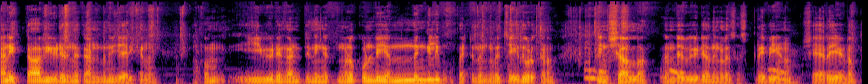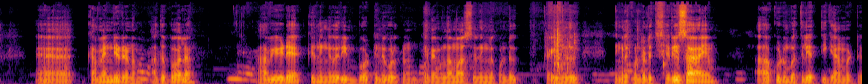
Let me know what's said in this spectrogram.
ഞാൻ ഇട്ട ആ വീഡിയോ നിങ്ങൾ കണ്ടെന്ന് വിചാരിക്കണം അപ്പം ഈ വീഡിയോ കണ്ടിട്ട് നിങ്ങൾക്ക് നിങ്ങളെ കൊണ്ട് എന്തെങ്കിലും പറ്റുന്ന നിങ്ങൾ ചെയ്തു കൊടുക്കണം. ഇൻഷാല്ല എന്റെ വീഡിയോ നിങ്ങൾ സബ്സ്ക്രൈബ് ചെയ്യണം ഷെയർ ചെയ്യണം കമന്റ് ഇടണം. അതുപോലെ ആ വീഡിയോക്ക് നിങ്ങൾ ഒരു ഇമ്പോർട്ടന്റ് കൊടുക്കണം. ഈ റമദാൻ മാസത്തിൽ നിങ്ങളെ കൊണ്ട് കഴിയുന്നത് നിങ്ങളെ കൊണ്ടൊരു ചെറിയ സഹായം ആ കുടുംബത്തിൽ എത്തിക്കാൻ വേണ്ടി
